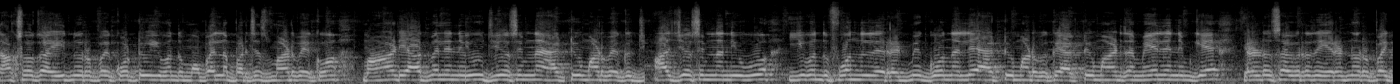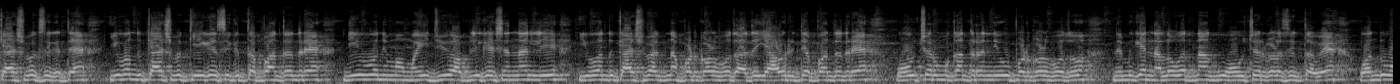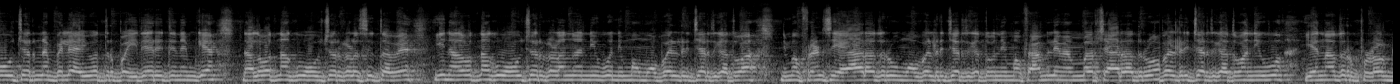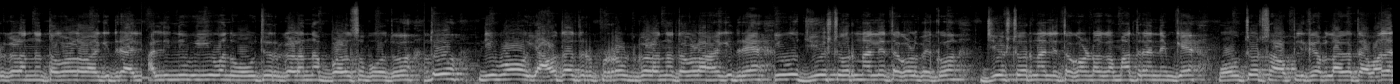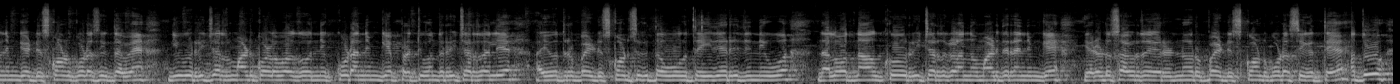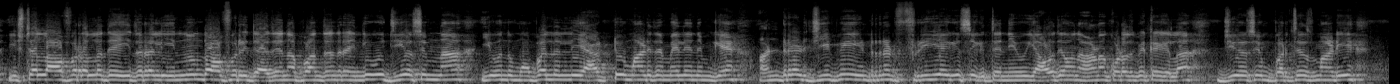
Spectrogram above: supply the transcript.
ನಾಲ್ಕು ಸಾವಿರದ ಐದುನೂರು ರೂಪಾಯಿ ಕೊಟ್ಟು ಈ ಒಂದು ಮೊಬೈಲ್ನ ಪರ್ಚೇಸ್ ಮಾಡಬೇಕು. ಮಾಡಿ ಆದಮೇಲೆ ನೀವು ಜಿಯೋ ಸಿಮ್ನ ಆ್ಯಕ್ಟಿವ್ ಮಾಡಬೇಕು. ಆ ಜಿಯೋ ಸಿಮ್ನ ನೀವು ಈ ಒಂದು ಫೋನಲ್ಲಿ ರೆಡ್ಮಿ ಗೋನಲ್ಲಿ ಆ್ಯಕ್ಟಿವ್ ಮಾಡಬೇಕು. ಆ್ಯಕ್ಟಿವ್ ಮಾಡಿದ ಮೇಲೆ ನಿಮಗೆ ಎರಡು ಸಾವಿರದ ಎರಡು ನೂರು ರೂಪಾಯಿ ಕ್ಯಾಶ್ ಬ್ಯಾಕ್ ಸಿಗುತ್ತೆ. ಈ ಒಂದು ಕ್ಯಾಶ್ ಬ್ಯಾಕ್ ಹೇಗೆ ಸಿಗುತ್ತಪ್ಪ ಅಂತಂದರೆ ನೀವು ನಿಮ್ಮ ಮೈ ಜಿಯೋ ಅಪ್ಲಿಕೇಶನ್ನಲ್ಲಿ ಈ ಒಂದು ಕ್ಯಾಶ್ ಬ್ಯಾಕ್ನ ಪಡ್ಕೊಳ್ಬೋದು. ಅದೇ ಯಾವ ರೀತಿಯಪ್ಪ ಅಂತಂದ್ರೆ ವೌಚರ್ ಮುಖಾಂತರ ನೀವು ಪಡ್ಕೊಳ್ಬೋದು. ನಿಮಗೆ ನಲವತ್ನಾಲ್ಕು ವೌಚರ್ಗಳು ಸಿಗ್ತವೆ. ಒಂದು ವೌಚರ್ನ ಬೆಲೆ ಐವತ್ತು ರೂಪಾಯಿ. ಇದೇ ರೀತಿ ನಿಮಗೆ ನಲವತ್ನಾಲ್ಕು ವೌಚರ್ಗಳು ಸಿಗ್ತವೆ. ಈ ನಲವತ್ನಾಲ್ಕು ವೌಚರ್ಗಳನ್ನು ನೀವು ನಿಮ್ಮ ಮೊಬೈಲ್ ರಿಚಾರ್ಜ್ಗೆ ಅಥವಾ ನಿಮ್ಮ ಫ್ರೆಂಡ್ಸ್ ಯಾರಾದರೂ ಮೊಬೈಲ್ ರಿಚಾರ್ಜ್ಗೆ ಅಥವಾ ನಿಮ್ಮ ಫ್ಯಾಮಿಲಿ ಮೆಂಬರ್ಸ್ ಯಾರಾದರೂ ಮೊಬೈಲ್ ರಿಚಾರ್ಜ್ಗೆ ಅಥವಾ ನೀವು ಏನಾದರೂ ಪ್ರಾಡಕ್ಟ್ಗಳನ್ನು ತಗೊಳ್ಳೋವಾಗಿದ್ರೆ ಅಲ್ಲಿ ಅಲ್ಲಿ ನೀವು ಈ ಒಂದು ವೌಚರ್ಗಳನ್ನು ಬಳಸಬಹುದು. ಮತ್ತು ನೀವು ಯಾವುದಾದ್ರು ಪ್ರಾಡಕ್ಟ್ಗಳನ್ನು ತಗೊಳ್ಳೋ ಹಾಗಿದ್ರೆ ನೀವು ಜಿಯೋ ಸ್ಟೋರ್ನಲ್ಲಿ ತಗೊಳ್ಬೇಕು. ಜಿಯೋ ಸ್ಟೋರ್ನಲ್ಲಿ ತಗೊಂಡಾಗ ಮಾತ್ರ ನಿಮಗೆ ವೌಚರ್ಸ್ ಅಪ್ಲಿಕೇಬಲ್ ಆಗುತ್ತೆ. ಅವಾಗ ನಿಮಗೆ ಡಿಸ್ಕೌಂಟ್ ಕೂಡ ಸಿಗ್ತವೆ. ನೀವು ರೀಚಾರ್ಜ್ ಮಾಡಿಕೊಳ್ಳುವಾಗ ಕೂಡ ನಿಮಗೆ ಪ್ರತಿಯೊಂದು ರೀಚಾರ್ಜಲ್ಲಿ ಐವತ್ತು ರೂಪಾಯಿ ಡಿಸ್ಕೌಂಟ್ ಸಿಗುತ್ತಾ ಹೋಗುತ್ತೆ. ಇದೇ ರೀತಿ ನೀವು ನಲವತ್ನಾಲ್ಕು ರೀಚಾರ್ಜ್ಗಳನ್ನು ಮಾಡಿದರೆ ನಿಮಗೆ ಎರಡು ಸಾವಿರದ ಎರಡು ನೂರು ರೂಪಾಯಿ ಡಿಸ್ಕೌಂಟ್ ಕೂಡ ಸಿಗುತ್ತೆ. ಅದು ಇಷ್ಟೆಲ್ಲ ಆಫರ್ ಅಲ್ಲದೆ ಇದರಲ್ಲಿ ಇನ್ನೊಂದು ಆಫರ್ ಇದೆ. ಅದೇನಪ್ಪ ಅಂತಂದ್ರೆ ನೀವು ಜಿಯೋ ಸಿಮ್ನ ಈ ಒಂದು ಮೊಬೈಲ್ ಅಲ್ಲಿ ಆಕ್ಟಿವ್ ಮಾಡಿದ ಮೇಲೆ ನಿಮಗೆ ಹಂಡ್ರೆಡ್ ಜಿ ಬಿ ಇಂಟರ್ನೆಟ್ ಫ್ರೀಯಾಗಿ ಸಿಗುತ್ತೆ. ನೀವು ಯಾವುದೇ ಒಂದು ಹಣ ಕೊಡೋದು ಬೇಕಾಗಿಲ್ಲ. ಜಿಯೋ ಸಿಮ್ ಪರ್ಚೇಸ್ ಮಾಡಿ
